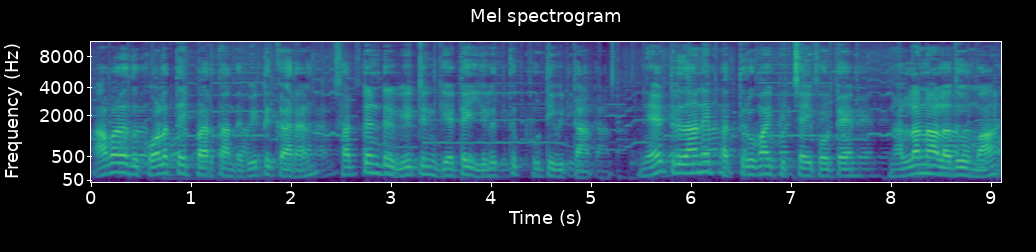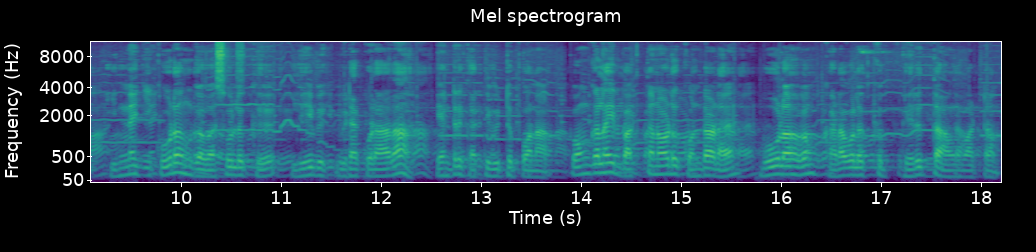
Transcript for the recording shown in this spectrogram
அவரது கோலத்தை பார்த்த அந்த வீட்டுக்காரன் சட்டென்று வீட்டின் கேட்டை இழுத்து பூட்டிவிட்டான். நேற்றுதானே பத்து ரூபாய் பிச்சை போட்டேன். நல்ல நாள் அதுவுமா? இன்னைக்கு கூட உங்க வசூலுக்கு லீவு விடக்கூடாதா? என்று கத்திவிட்டு போனான். பொங்கலை பக்தனோடு கொண்டாட பூலோகம் கடவுளுக்கு பெருத்த அவமாட்டம்.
